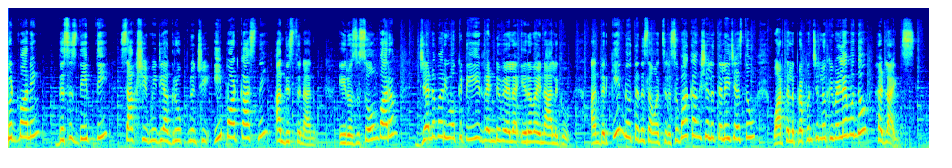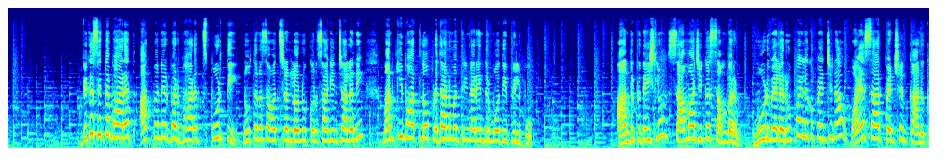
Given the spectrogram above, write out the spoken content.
Good morning. This is Deepti Sakshi media group నుంచి ఈ పాడ్కాస్ట్ని అందిస్తున్నాను. ఈ రోజు సోమవారం జనవరి ఒకటి రెండు వేల ఇరవై నాలుగు. అందరికీ నూతన సంవత్సర శుభాకాంక్షలు తెలియజేస్తూ వార్తల ప్రపంచంలోకి వెళ్ళే ముందు హెడ్లైన్స్. వికసిత భారత్ ఆత్మనిర్భర్ భారత్ స్ఫూర్తి నూతన సంవత్సరంలోనూ కొనసాగించాలని మన్ కీ బాత్లో ప్రధానమంత్రి నరేంద్ర మోదీ పిలుపు. ఆంధ్రప్రదేశ్లో సామాజిక సంబరం మూడు వేల రూపాయలకు పెంచిన వైఎస్ఆర్ పెన్షన్ కానుక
